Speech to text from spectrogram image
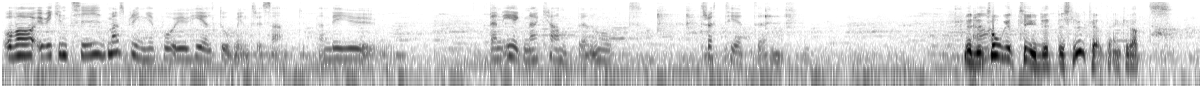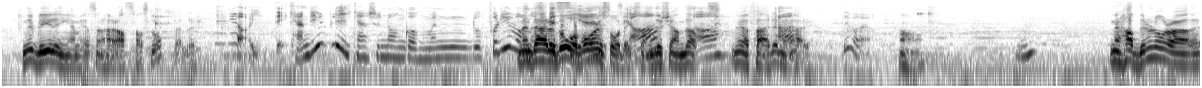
Och vad, vilken tid man springer på är ju helt ointressant. Utan det är ju den egna kampen mot tröttheten. Men du ja. tog ett tydligt beslut helt enkelt att nu blir det inga mer sådana här asfaltslopp eller? Ja, det kan det ju bli kanske någon gång men då får det ju vara Men där och då var det så liksom? Ja. Du kände att ja. nu är jag färdig med det här? det var jag. Ja. Mm. Men hade du några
